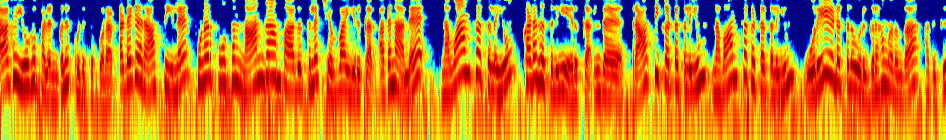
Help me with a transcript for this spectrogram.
ராஜயோக பலன்களை கொடுக்க போறார். கடக ராசியில புனர்பூசம் நான்காம் பாதத்துல செவ்வாய் இருக்கார். அதனால நவாம்சத்திலையும் கடகத்திலையும் இருக்க. இந்த ராசி கட்டத்திலையும் நவாம்ச கட்டத்திலையும் ஒரே இடத்துல ஒரு கிரகம் இருந்தா அதுக்கு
